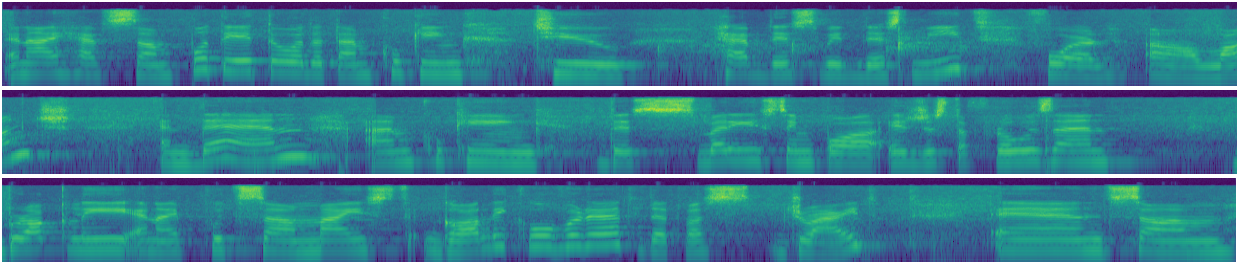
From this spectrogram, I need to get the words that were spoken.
And I have some potato that I'm cooking to have this with this meat for uh, lunch. And then I'm cooking this very simple, it's just a frozen broccoli and I put some minced garlic over it that was dried and some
